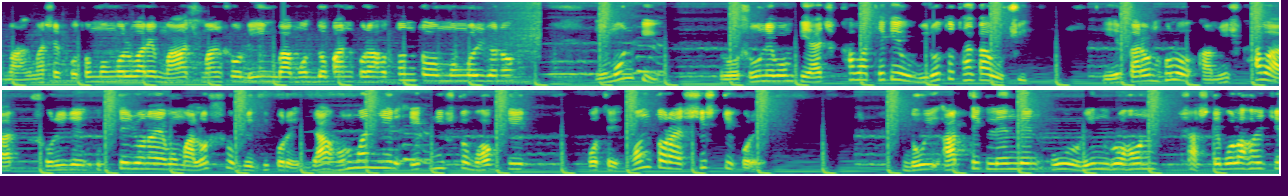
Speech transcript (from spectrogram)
মাঘ মাসের প্রথম মঙ্গলবারে মাছ, মাংস, ডিম বা মদ্যপান করা অত্যন্ত অমঙ্গলজনক এমনকি রসুন এবং পেঁয়াজ খাওয়া থেকেও বিরত থাকা উচিত। এর কারণ হলো আমিষ খাবার শরীরে উত্তেজনা এবং আলস্য বৃদ্ধি করে, যা হনুমানজির একনিষ্ঠ ভক্তির পথে অন্তরায় সৃষ্টি করে। দুই, আর্থিক লেনদেন ও ঋণ গ্রহণ। শাস্ত্রে বলা হয়েছে,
